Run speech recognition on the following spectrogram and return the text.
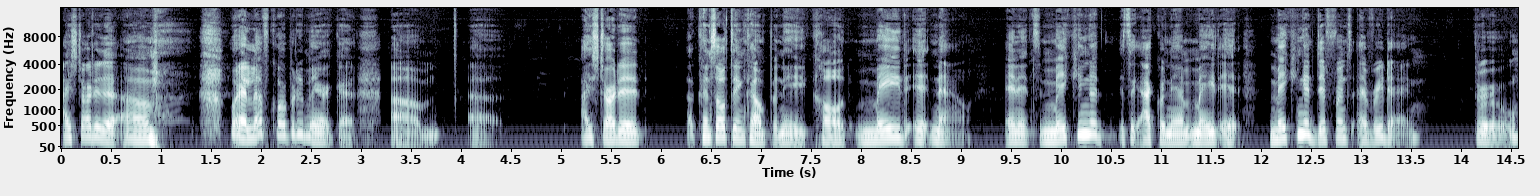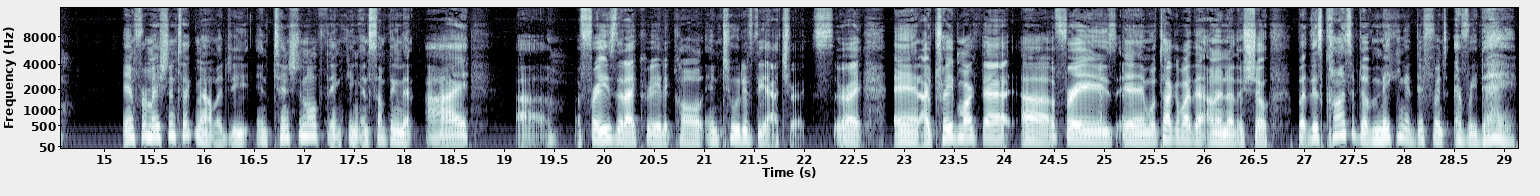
I started a um, when I left corporate America. Um, uh, I started a consulting company called Made It Now, and it's making a it's an acronym Made It making a difference every day through information technology, intentional thinking, and something that I uh, a phrase that I created called intuitive theatrics, right? And I've trademarked that uh, phrase, and we'll talk about that on another show. But this concept of making a difference every day,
